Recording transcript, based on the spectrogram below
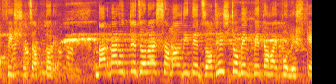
অফিস চত্বরে। বারবার উত্তেজনার সামাল দিতে যথেষ্ট বেগ পেতে হয় পুলিশকে।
